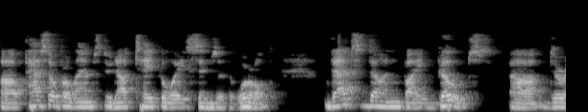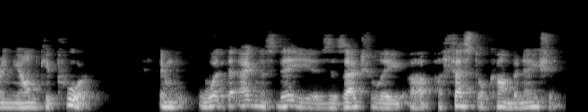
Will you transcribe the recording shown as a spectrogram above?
Uh, Passover lambs do not take away sins of the world. That's done by goats uh, during Yom Kippur. And what the Agnus Dei is, is actually a, a festal combination.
